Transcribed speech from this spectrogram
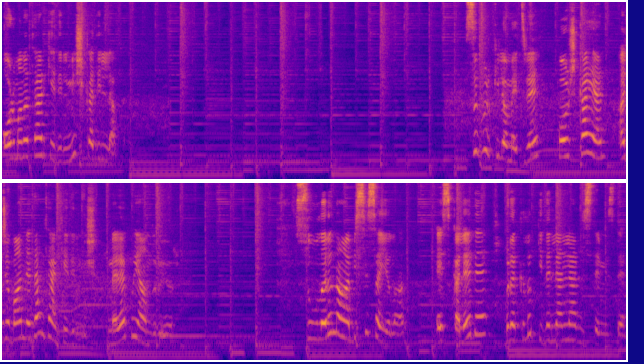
Ormana terk edilmiş Cadillac. Sıfır kilometre Porsche Cayenne acaba neden terk edilmiş? Merak uyandırıyor. Suların abisi sayılan Escalade bırakılıp gidilenler listemizde.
